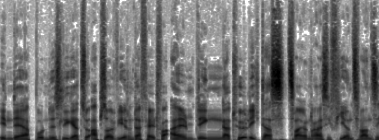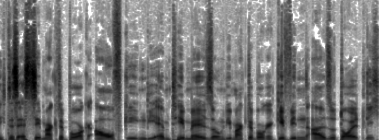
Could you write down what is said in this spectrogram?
in der Bundesliga zu absolvieren. Und da fällt vor allen Dingen natürlich das 32-24 des SC Magdeburg auf gegen die MT Melsung. Die Magdeburger gewinnen also deutlich,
